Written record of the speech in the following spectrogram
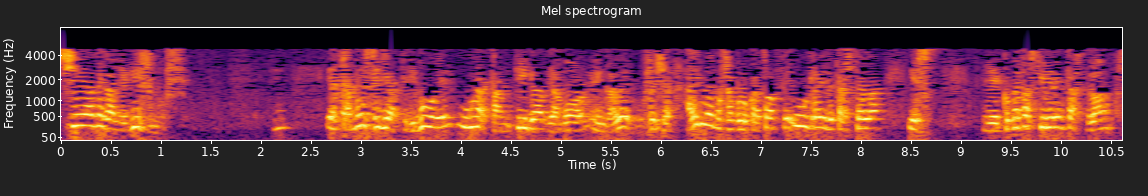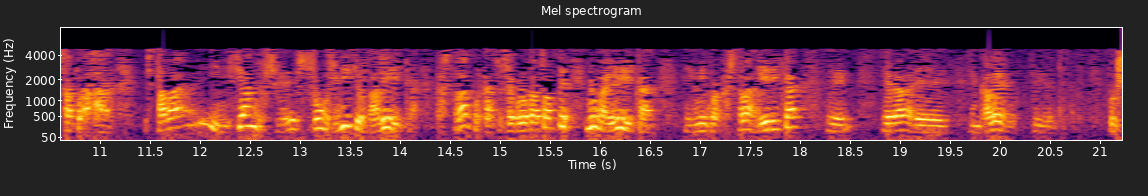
chea de galeguismos e tamén se lle atribúe unha cantiga de amor en galego. Ou seja, ainda no século XIV, un rei de Castela eh, comeza a escribir en castelán, pues, a, a, estaba iniciándose, eh, son os inicios da lírica castelán, porque hasta o século XIV non hai lírica en lingua castelán, lírica eh, era eh, en galego, evidentemente. Pois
